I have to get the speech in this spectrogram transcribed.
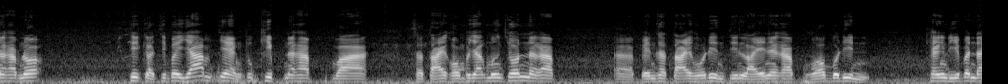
นะครับเนาะที่กับที่พยายามแจ้งทุกคลิปนะครับ ว่าสไตล์ของพยักเมืองชนนะครับเป็นสไตล์หัวดินตีนไหลนะครับ หัวบดินแข่งดีปันได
